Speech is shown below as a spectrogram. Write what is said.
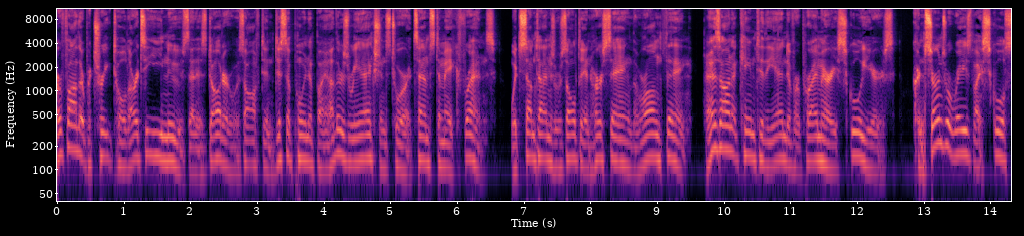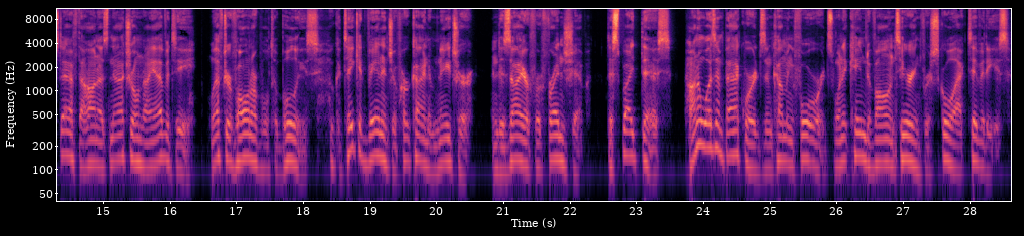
Her father, Patrick, told RTE News that his daughter was often disappointed by others' reactions to her attempts to make friends, which sometimes resulted in her saying the wrong thing as Ana came to the end of her primary school years, concerns were raised by school staff that Ana's natural naivety left her vulnerable to bullies who could take advantage of her kind of nature and desire for friendship. Despite this, Ana wasn't backwards in coming forwards when it came to volunteering for school activities.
